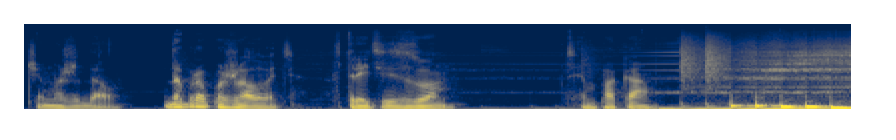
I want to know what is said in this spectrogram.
чем ожидал. Добро пожаловать в третий сезон. Всем пока. thank you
